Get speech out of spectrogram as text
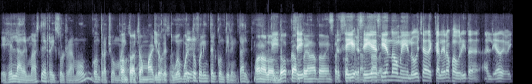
es el ladder match de Razor Ramón contra Shawn Michaels. Contra Shawn y lo que sí. estuvo envuelto Sí. fue el Intercontinental. Bueno, los Sí, dos sí, campeonatos Sigue, intercontinentales. sigue siendo mi lucha de escalera favorita al día de hoy.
